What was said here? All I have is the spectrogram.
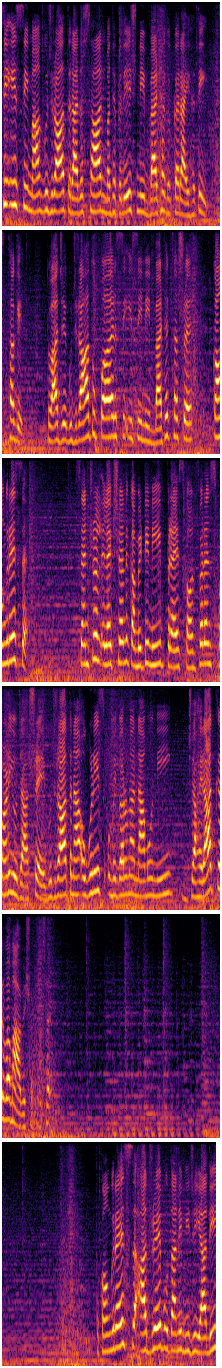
સીઈસીમાં ગુજરાત, રાજસ્થાન, મધ્યપ્રદેશની બેઠક કરાઈ હતી. સ્થગિત. તો આજે ગુજરાત ઉપર સીઈસીની બેઠક થશે. કોંગ્રેસ સેન્ટ્રલ ઇલેક્શન કમિટીની પ્રેસ કોન્ફરન્સ પણ યોજાશે. ગુજરાતના ઓગણીસ ઉમેદવારોના નામોની જાહેરાત કરવામાં આવી શકે છે. તો કોંગ્રેસ આજે પોતાની બીજી યાદી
